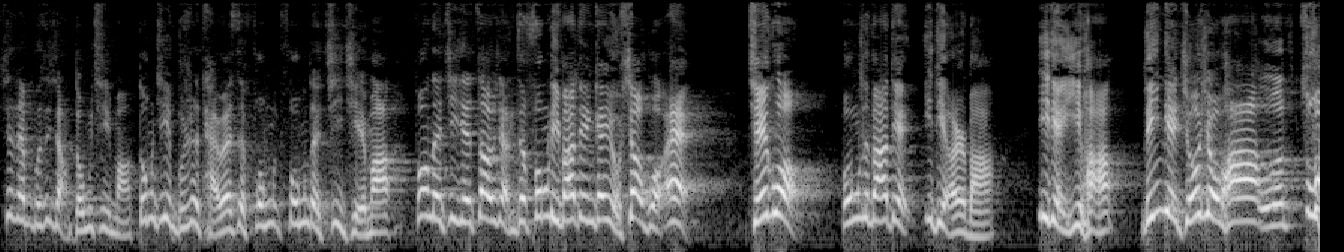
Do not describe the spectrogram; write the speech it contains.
现在不是讲冬季吗？冬季不是台湾是风风的季节吗？风的季节，照理讲，你这风力发电应该有效果，哎，结果风力发电一点二八，一点一趴。零点九九趴，我们柱子，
